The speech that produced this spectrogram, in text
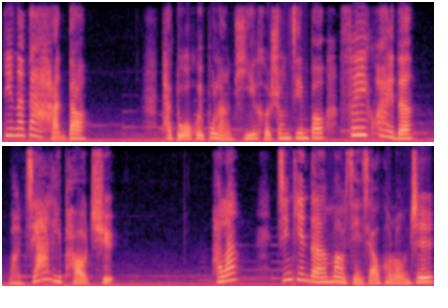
蒂娜大喊道。她夺回布朗提和双肩包，飞快地往家里跑去。好啦，今天的《冒险小恐龙之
